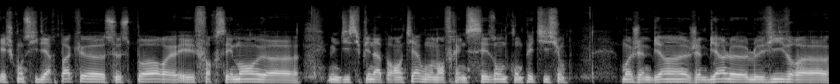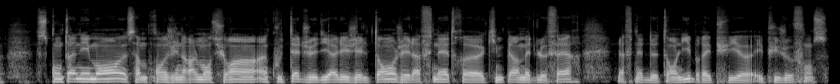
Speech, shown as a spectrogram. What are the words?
Et je considère pas que ce sport est forcément euh, une discipline à part entière où on en ferait une saison de compétition. Moi, j'aime bien, j'aime bien le, le vivre euh, spontanément. Ça me prend généralement sur un, un coup de tête. Je dis allez, j'ai le temps, j'ai la fenêtre euh, qui me permet de le faire, la fenêtre de temps libre, et puis euh, et puis je fonce.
